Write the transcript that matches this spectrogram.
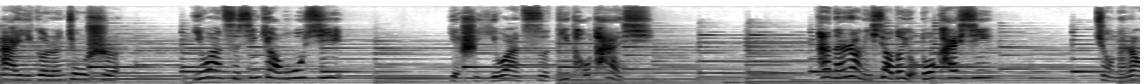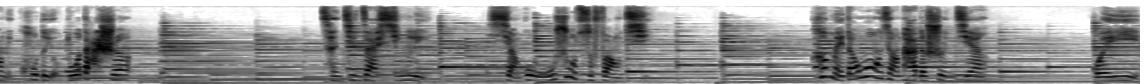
爱一个人就是。一万次心跳呼吸，也是一万次低头叹息。它能让你笑得有多开心，就能让你哭得有多大声。曾经在心里想过无数次放弃，可每当望向他的瞬间，回忆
